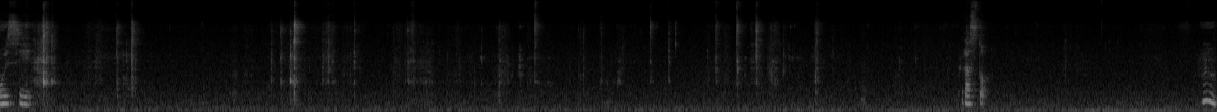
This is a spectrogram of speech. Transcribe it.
美味しい。ラスト。うん。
